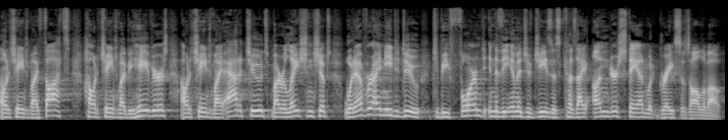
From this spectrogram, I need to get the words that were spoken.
I want to change my thoughts. I want to change my behaviors. I want to change my attitudes, my relationships, whatever I need to do to be formed into the image of Jesus because I understand what grace is all about.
